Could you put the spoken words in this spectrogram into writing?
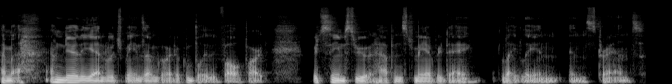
I'm I'm near the end, which means I'm going to completely fall apart, which seems to be what happens to me every day lately in in strands.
